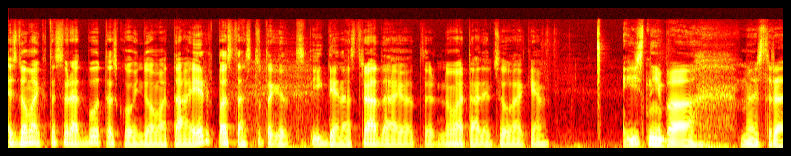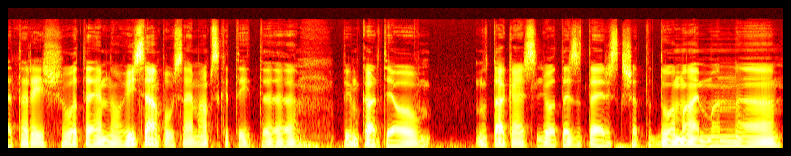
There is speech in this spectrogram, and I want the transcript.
es domāju, ka tas varētu būt tas, ko viņi domā. Tā ir. Pastāst, tu tagad ikdienā strādājot ar, nu, ar tādiem cilvēkiem. Īstenībā mēs varētu arī šo tēmu no visām pusēm apskatīt. Eh, Pirmkārt, jau nu, tā kā es ļoti ezotēriski šeit domāju, man uh,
